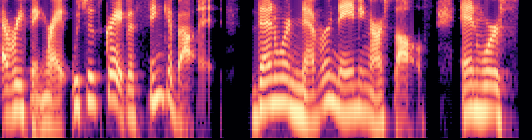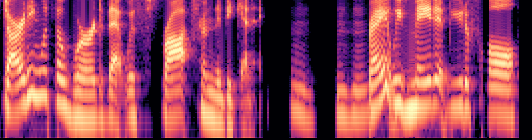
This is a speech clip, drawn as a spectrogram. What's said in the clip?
everything, right? Which is great. But think about it. Then we're never naming ourselves and we're starting with a word that was fraught from the beginning Mhm. right? We've made it beautiful.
